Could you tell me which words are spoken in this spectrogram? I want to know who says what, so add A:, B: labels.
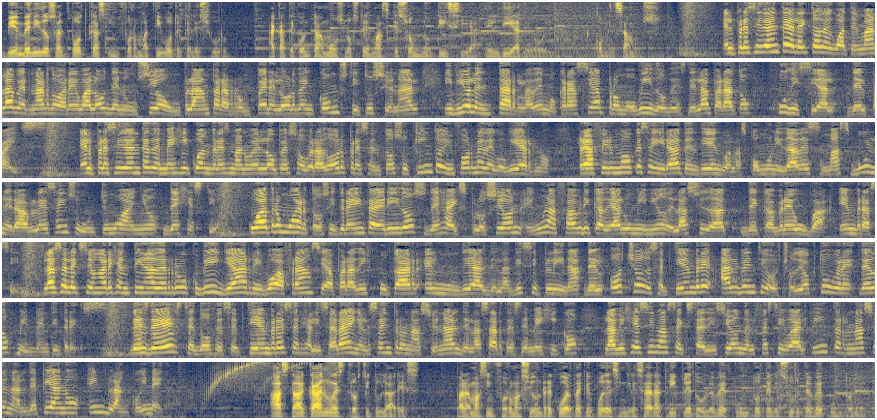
A: Bienvenidos al podcast informativo de Telesur. Acá te contamos los temas que son noticia el día de hoy. Comenzamos.
B: El presidente electo de Guatemala, Bernardo Arevalo, denunció un plan para romper el orden constitucional y violentar la democracia promovido desde el aparato judicial del país. El presidente de México, Andrés Manuel López Obrador, presentó su quinto informe de gobierno. Reafirmó que seguirá atendiendo a las comunidades más vulnerables en su último año de gestión. Cuatro muertos y 30 heridos deja explosión en una fábrica de aluminio de la ciudad de Cabreuba, en Brasil. La selección argentina de rugby ya arribó a Francia para disputar el Mundial de la Disciplina del 8 de septiembre al 28 de octubre de 2023. Desde este 2 de se realizará en el Centro Nacional de las Artes de México la vigésima sexta edición del Festival Internacional de Piano en Blanco y Negro.
A: Hasta acá nuestros titulares. Para más información recuerda que puedes ingresar a www.telesurtv.net.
